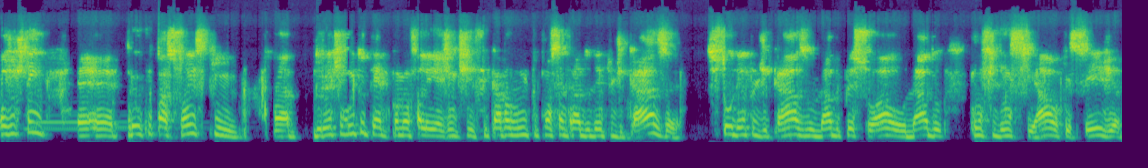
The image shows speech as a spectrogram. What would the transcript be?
A gente tem é, preocupações que, durante muito tempo, como eu falei, a gente ficava muito concentrado dentro de casa, estou dentro de casa, o dado pessoal, o dado confidencial que seja,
